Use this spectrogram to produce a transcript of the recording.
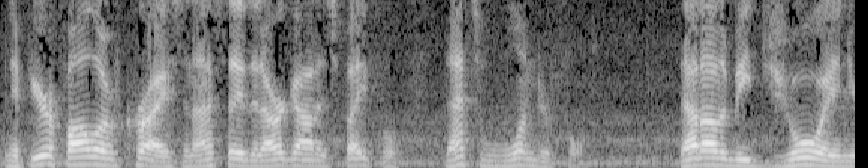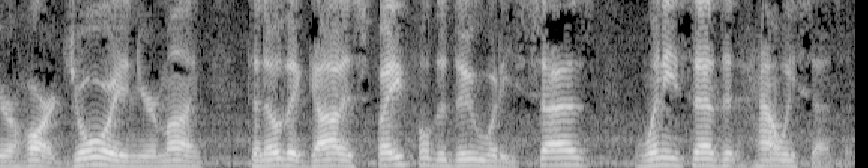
And if you're a follower of Christ, and I say that our God is faithful, that's wonderful. That ought to be joy in your heart, joy in your mind, to know that God is faithful to do what he says, when he says it, how he says it.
